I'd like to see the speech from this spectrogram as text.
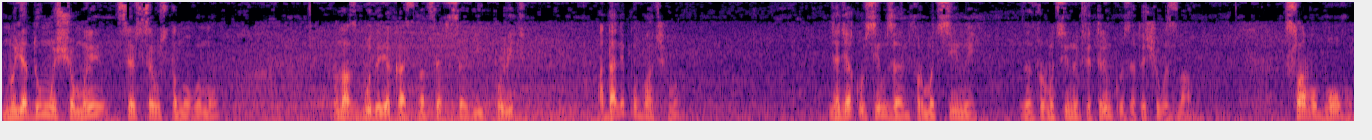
Ну я думаю, що ми це все установимо. У нас буде якась на це все відповідь. А далі побачимо. Я дякую всім за інформаційний, за інформаційну підтримку, за те, що ви з нами. Слава Богу,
